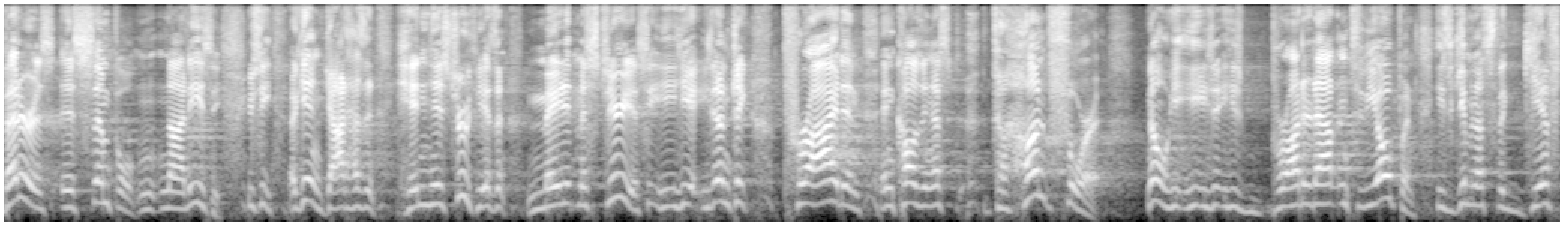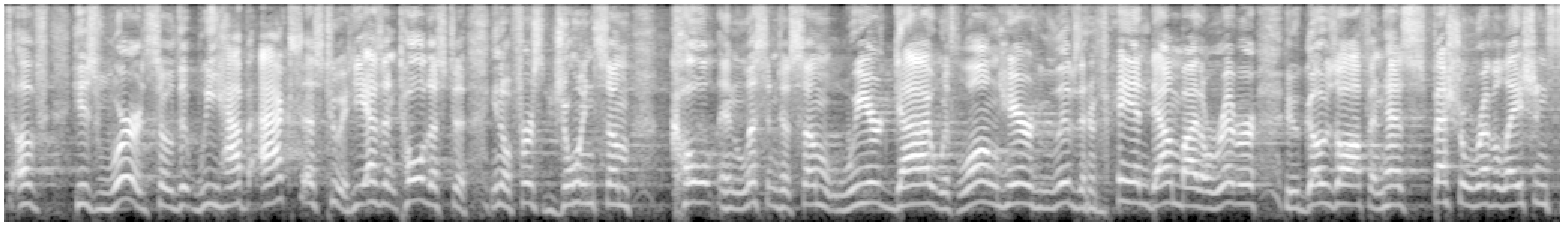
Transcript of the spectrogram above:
Better is, is simple, not easy. You see, again, God hasn't hidden his truth. He hasn't made it mysterious. He, he, he doesn't take pride in, in causing us to hunt for it. No, he, he's brought it out into the open. He's given us the gift of his word so that we have access to it. He hasn't told us to, you know, first join some cult and listen to some weird guy with long hair who lives in a van down by the river who goes off and has special revelations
